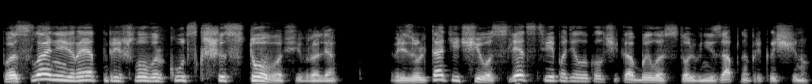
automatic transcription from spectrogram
Послание, вероятно, пришло в Иркутск 6 февраля, в результате чего следствие по делу Колчака было столь внезапно прекращено.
